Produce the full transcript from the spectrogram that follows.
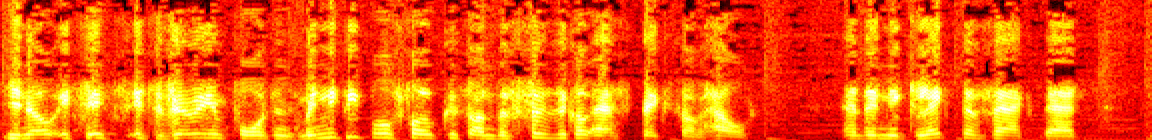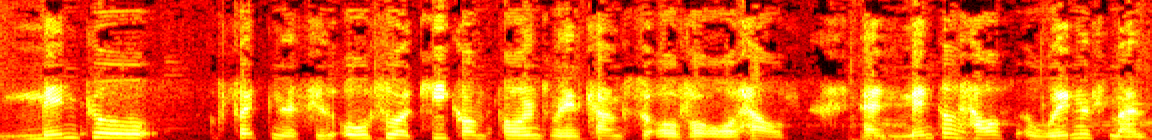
You know, it's, it's, it's very important. Many people focus on the physical aspects of health and they neglect the fact that mental fitness is also a key component when it comes to overall health. And hmm. Mental Health Awareness Month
